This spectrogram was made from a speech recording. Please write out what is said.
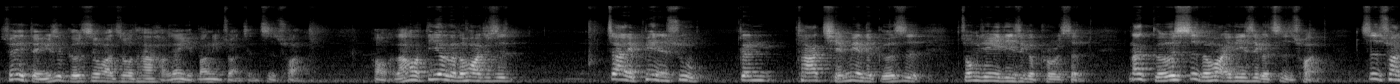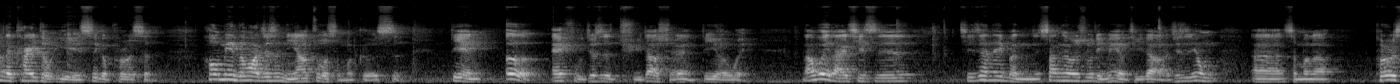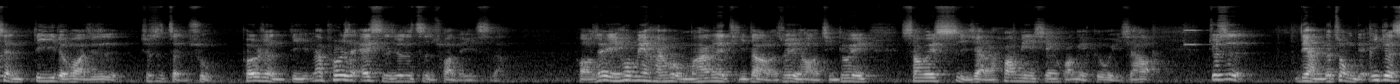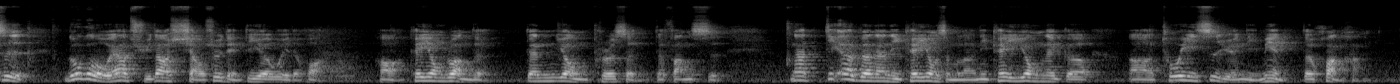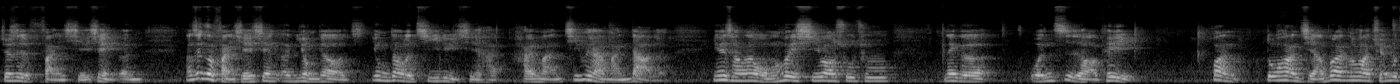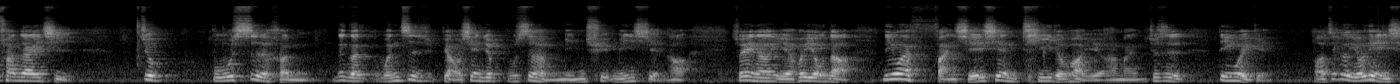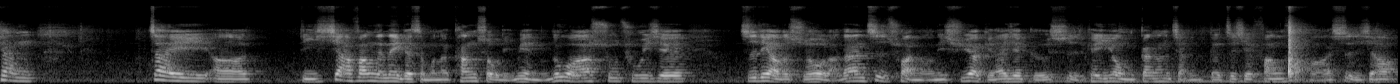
所以等于是格式化之后，它好像也帮你转成字串了，好，然后第二个的话就是在变数跟它前面的格式中间一定是个 person，那格式的话一定是个字串。字串的开头也是个 person，后面的话就是你要做什么格式，点二 F 就是取到小写第二位。那未来其实，其实在那本上课书里面有提到了，就是用呃什么呢？person D 的话就是就是整数，person D，那 person S 就是字串的意思啦。好，所以后面还会我们还会再提到了，所以哈，请各位稍微试一下，来画面先还给各位一下哈，就是两个重点，一个是。如果我要取到小数点第二位的话，好，可以用 round 跟用 person 的方式。那第二个呢，你可以用什么呢？你可以用那个啊脱异次元里面的换行，就是反斜线 n。那这个反斜线 n 用掉用到的几率其实还还蛮机会还蛮大的，因为常常我们会希望输出那个文字哈可以换多换几行，不然的话全部串在一起就。不是很那个文字表现就不是很明确明显哈，所以呢也会用到。另外反斜线 T 的话也还蛮就是定位点，啊这个有点像在呃底下方的那个什么呢 console 里面，如果要输出一些资料的时候啦，当然字串哦，你需要给它一些格式，可以用刚刚讲的这些方法哈来试一下哦。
